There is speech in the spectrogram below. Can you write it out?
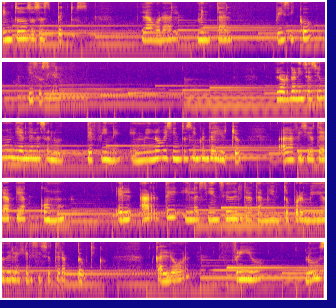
en todos sus aspectos, laboral, mental, físico y social. La Organización Mundial de la Salud define en 1958 a la fisioterapia como el arte y la ciencia del tratamiento por medio del ejercicio terapéutico. Calor, frío, luz,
